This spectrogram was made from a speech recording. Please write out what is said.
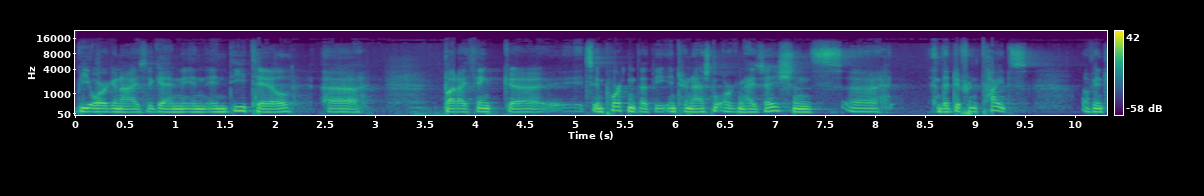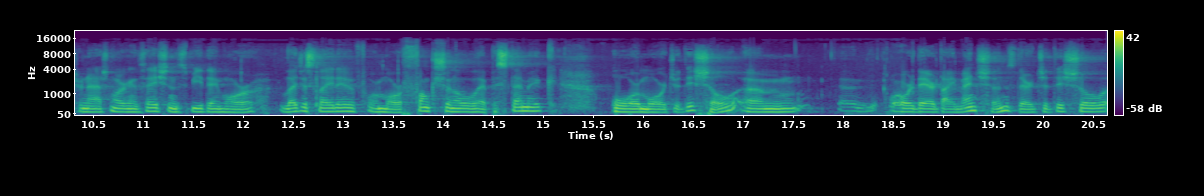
be organized again in, in detail. Uh, but I think uh, it's important that the international organizations uh, and the different types of international organizations, be they more legislative or more functional, epistemic, or more judicial, um, um, or their dimensions, their judicial,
